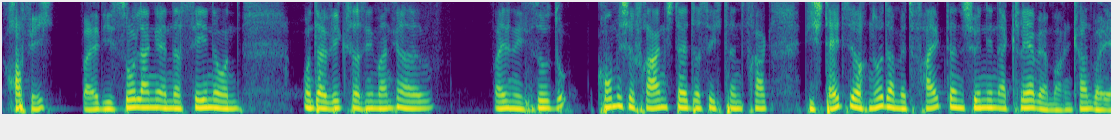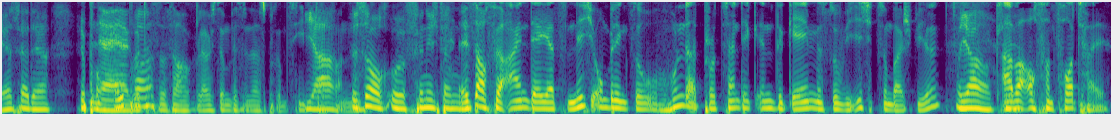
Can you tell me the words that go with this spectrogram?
hoffe ich, weil die ist so lange in der Szene und unterwegs, dass sie manchmal, weiß nicht, so komische Fragen stellt, dass ich dann frage, die stellt sie auch nur, damit Falk dann schön den Erklärbär machen kann, weil er ist ja der hip naja, hop gut, das ist auch, glaube ich, so ein bisschen das Prinzip Ja, davon. ne? ist auch, äh, finde ich dann. Ist auch für einen, der jetzt nicht unbedingt so hundertprozentig in the game ist, so wie ich zum Beispiel, ja, okay. aber auch von Vorteil.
